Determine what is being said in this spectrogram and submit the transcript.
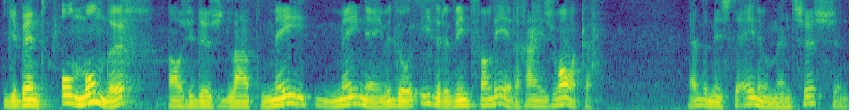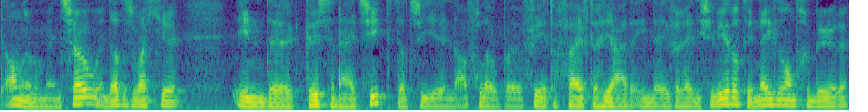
je bent onmondig als je dus laat mee, meenemen door iedere wind van leer. Dan ga je zwalken. dan is het ene moment zus en het andere moment zo. En dat is wat je in de christenheid ziet. Dat zie je in de afgelopen 40, 50 jaren in de evangelische wereld in Nederland gebeuren.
